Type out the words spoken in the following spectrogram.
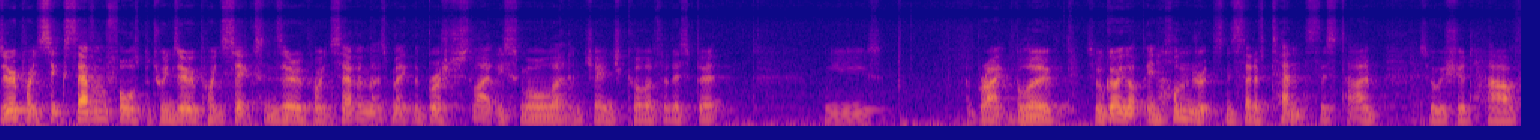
0.67 falls between 0.6 and 0.7. Let's make the brush slightly smaller and change colour for this bit. We'll use a bright blue. So we're going up in hundredths instead of tenths this time. So we should have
